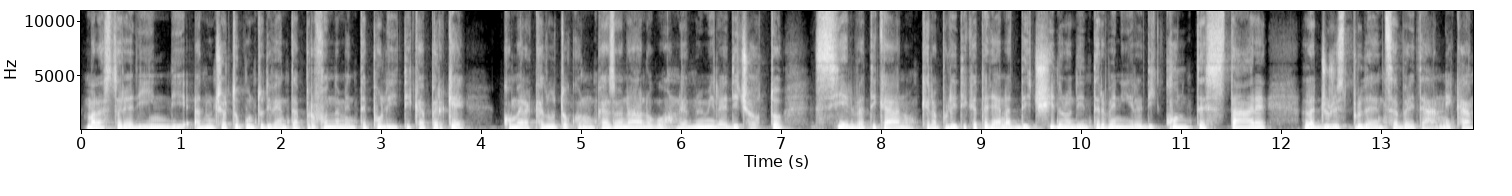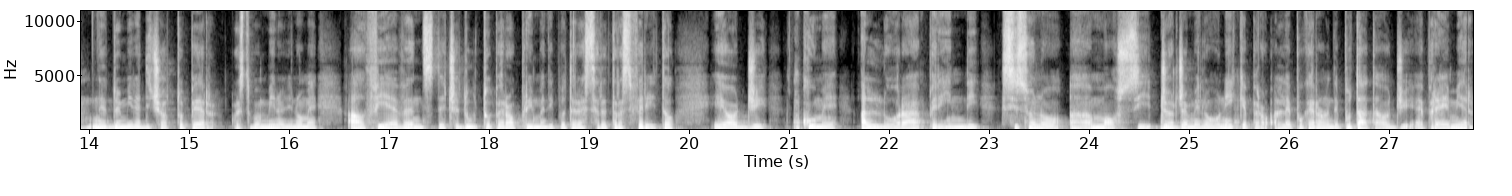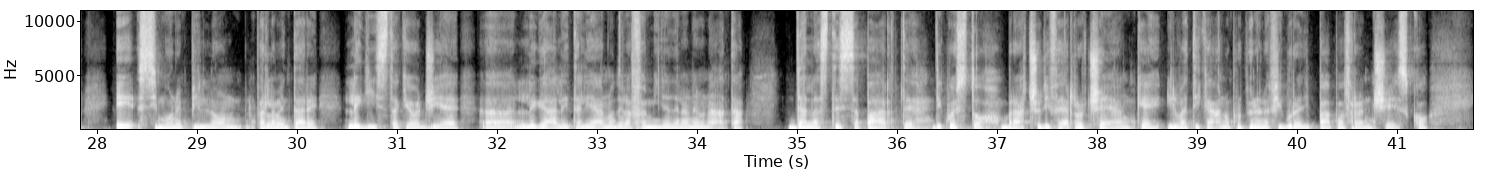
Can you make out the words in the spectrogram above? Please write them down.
Ma la storia di Indy ad un certo punto diventa profondamente politica perché come era accaduto con un caso analogo nel 2018, sia il Vaticano che la politica italiana decidono di intervenire, di contestare la giurisprudenza britannica. Nel 2018 per questo bambino di nome Alfie Evans, deceduto però prima di poter essere trasferito, e oggi come allora per Indy si sono uh, mossi Giorgia Meloni, che però all'epoca era una deputata, oggi è premier, e Simone Pillon, parlamentare leghista che oggi è uh, legale italiano della famiglia della neonata. Dalla stessa parte di questo braccio di ferro c'è anche il Vaticano, proprio nella figura di Papa Francesco.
